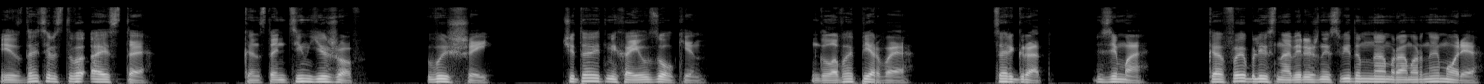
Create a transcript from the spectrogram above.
Издательство АСТ. Константин Ежов. Высший. Читает Михаил Золкин. Глава первая. Царьград. Зима. Кафе близ набережной с видом на мраморное море.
